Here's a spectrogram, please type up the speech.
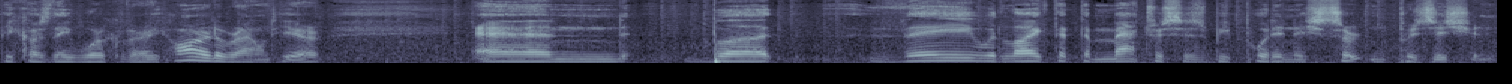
because they work very hard around here. And, but they would like that the mattresses be put in a certain position.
